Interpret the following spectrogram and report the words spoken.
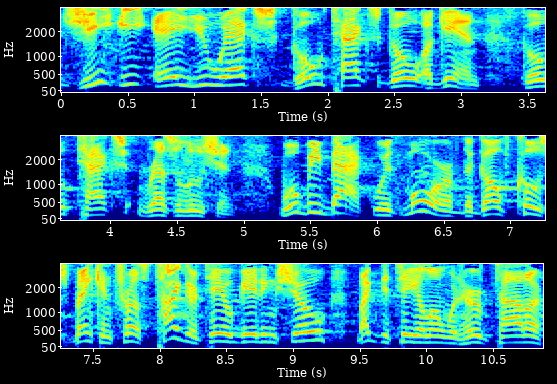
G E A U X, Go Tax Go. Again, Go Tax Resolution. We'll be back with more of the Gulf Coast Bank and Trust Tiger Tailgating Show. Mike Detillier along with Herb Tyler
